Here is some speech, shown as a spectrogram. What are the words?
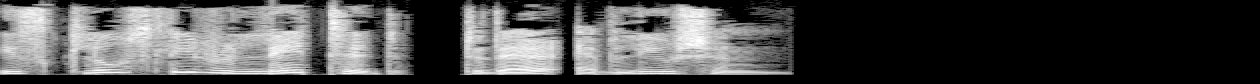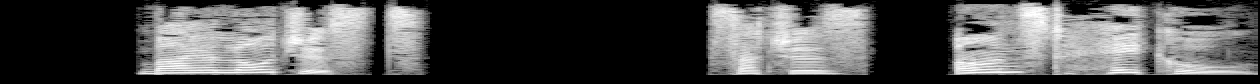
is closely related to their evolution. Biologists such as Ernst Haeckel,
